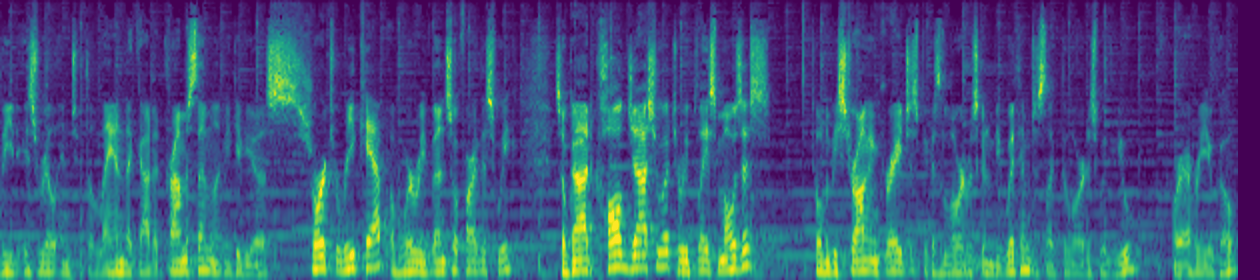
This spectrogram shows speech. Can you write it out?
lead Israel into the land that God had promised them. Let me give you a short recap of where we've been so far this week. So, God called Joshua to replace Moses, told him to be strong and courageous because the Lord was going to be with him, just like the Lord is with you wherever you go.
